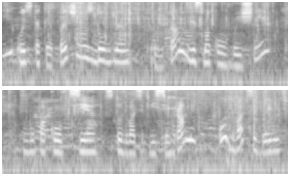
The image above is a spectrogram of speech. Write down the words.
І ось таке печиво здобне фрута зі смаком вишні в упаковці 128 грамів по 29.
